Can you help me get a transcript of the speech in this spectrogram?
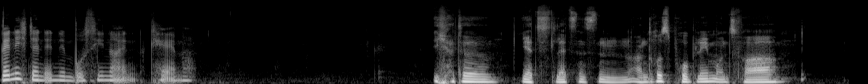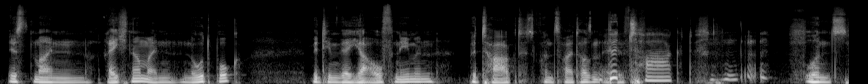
Wenn ich denn in den Bus hineinkäme. Ich hatte jetzt letztens ein anderes Problem und zwar ist mein Rechner, mein Notebook, mit dem wir hier aufnehmen, betagt von 2011. Betagt. und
